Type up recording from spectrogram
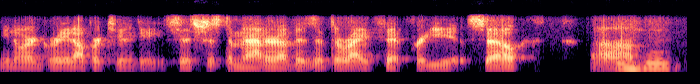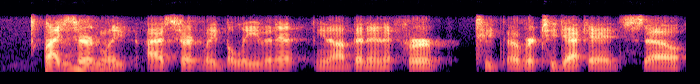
you know, are great opportunities. It's just a matter of is it the right fit for you. So, um, mm-hmm. I mm-hmm. certainly, I certainly believe in it. You know, I've been in it for two, over two decades, so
